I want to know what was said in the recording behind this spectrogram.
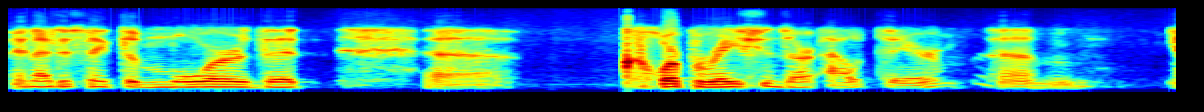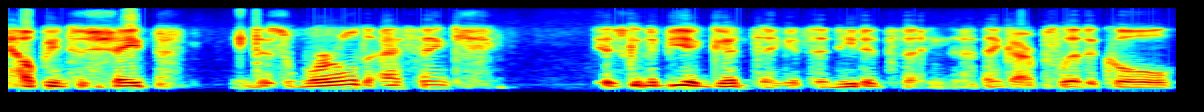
and I just think the more that uh, corporations are out there, um, helping to shape this world, I think, is going to be a good thing. It's a needed thing. I think our political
